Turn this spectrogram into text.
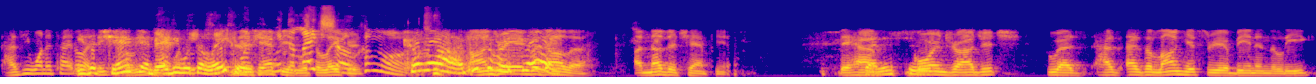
Has he won a title? He's I a think champion, believe- baby, with the He- he- Lakers. Champion with the with Lake the Show. Lakers. Come on. Come on, put some Andre respect. Iguodala, another champion. They have That is true. Goran Dragic, who has, has has a long history of being in the league.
